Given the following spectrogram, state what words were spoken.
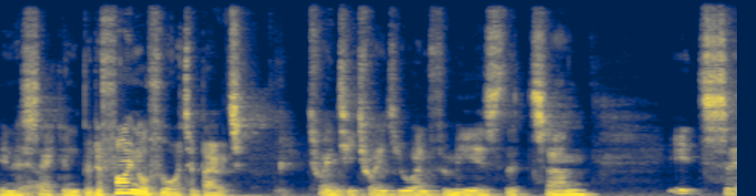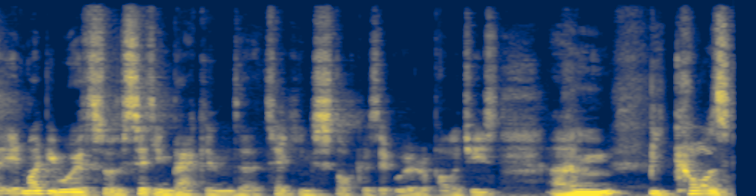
in a yeah. second. But a final thought about 2021 for me is that um, it's uh, it might be worth sort of sitting back and uh, taking stock, as it were. Apologies, um, because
